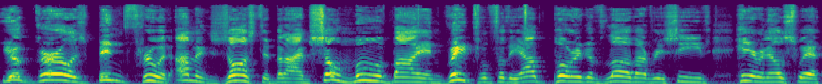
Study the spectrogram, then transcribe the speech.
Your girl has been through it. I'm exhausted, but I'm so moved by and grateful for the outpouring of love I've received here and elsewhere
